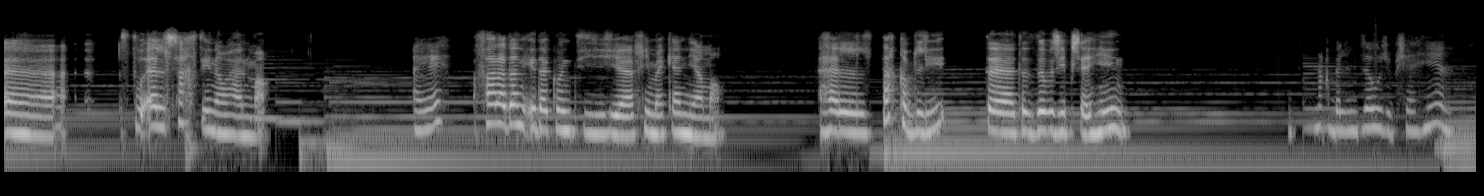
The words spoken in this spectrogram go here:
آه، سؤال شخصي نوعا ما. أيه؟ فرضا إذا كنت في مكان ياما هل تقبلي تتزوجي بشاهين؟ نقبل نتزوج بشاهين.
